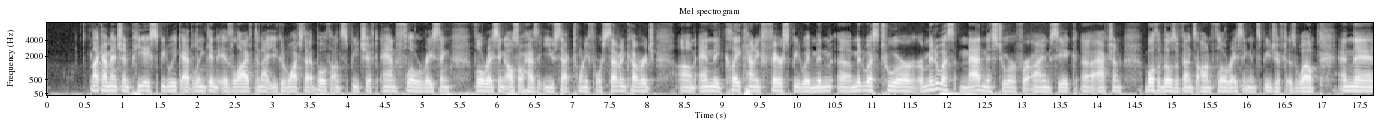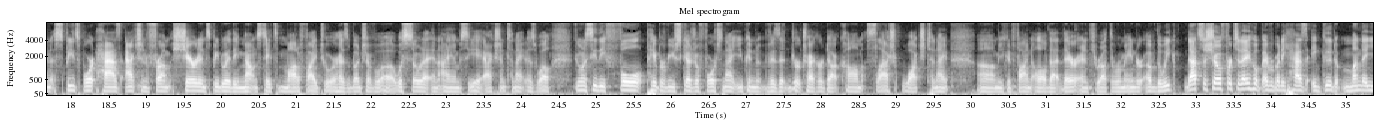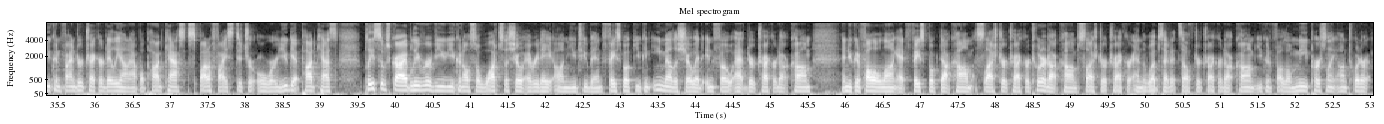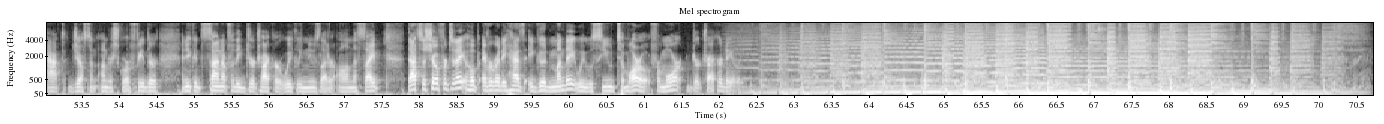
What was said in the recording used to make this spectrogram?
Like I mentioned, PA Speed Week at Lincoln is live tonight. You can watch that both on Speedshift and FloRacing. Flow Racing also has USAC 24 7 coverage. Um, and the Clay County Fair Speedway Mid, uh, Midwest Tour or Midwest Madness Tour for IMCA uh, action. Both of those events on FloRacing and Speedshift as well. And then Speed Sport has action from Sheridan Speedway. The Mountain States Modified Tour has a bunch of uh, WISSOTA and IMCA action tonight as well. If you want to see the full pay per view schedule for tonight, you can visit dirttracker.com slash watch tonight. Um, you can find all of that there and throughout the remainder of the week. That's the show for today. Hope everybody has a good Monday. You can find Dirt Tracker Daily on Apple Podcasts, Spotify, Stitcher, or where you get podcasts. Please subscribe, leave a review. You can also watch the show every day on YouTube and Facebook. You can email the show at info at dirttracker.com and you can follow along at facebook.com slash dirttracker, twitter.com slash dirttracker, and the website itself, dirttracker.com. You can follow me personally on Twitter at Justin underscore Fiedler, and you can sign up for the Dirt Tracker weekly newsletter on the site. That's the show for today. Hope everybody has a good Monday. We will see you tomorrow for more Dirt Tracker Daily.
